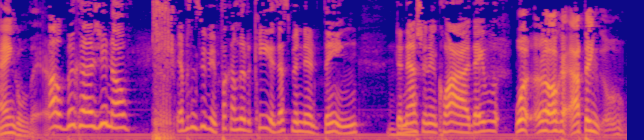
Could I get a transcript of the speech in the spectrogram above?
angle there? Oh, because you know, ever since we've been fucking little kids, that's been their thing. Mm-hmm. The National Enquirer, they were What? uh, Okay, I think no,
